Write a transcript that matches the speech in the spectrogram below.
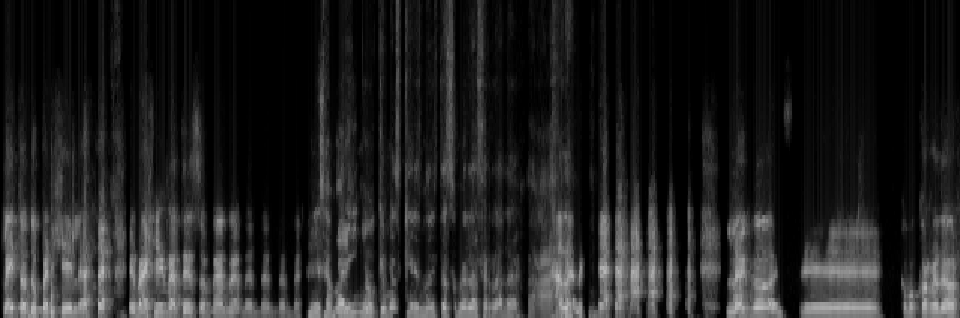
Clayton Duper Hill. Imagínate eso. No, no, no, no, no. Tienes a Marino, ¿qué más quieres? No necesitas una ala cerrada. Ah. Luego, este, como corredor.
